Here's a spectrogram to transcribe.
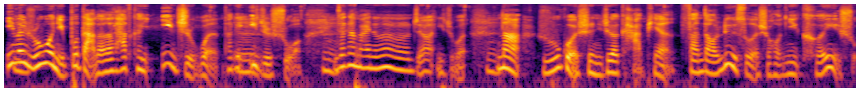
因为如果你不打断他，他可以一直问，他可以一直说、嗯。你在干嘛，你怎这样一直问。那如果是你这个卡片翻到绿色的时候，你可以说，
